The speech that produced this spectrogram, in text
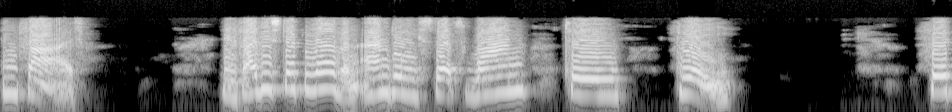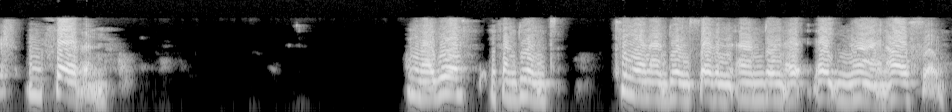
and five. And if I do step 11, I'm doing steps one, two, three, six, and seven. And I guess if I'm doing 10, I'm doing seven, I'm doing eight and nine also.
